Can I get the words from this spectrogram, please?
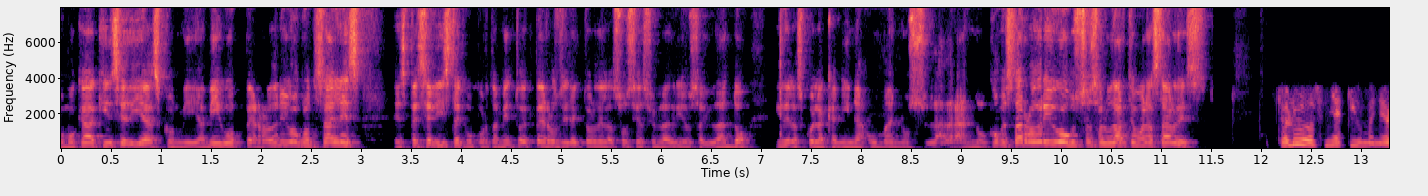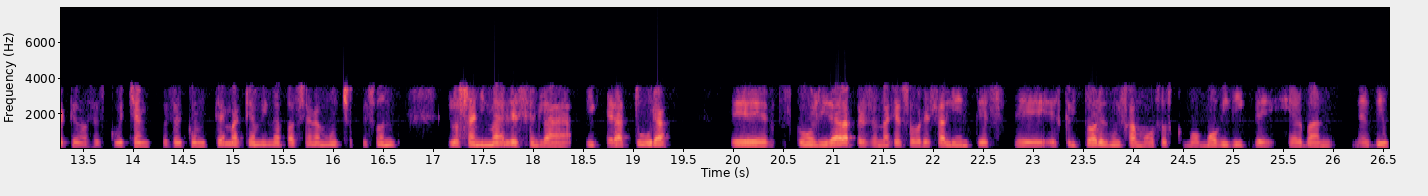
como cada 15 días con mi amigo Rodrigo González, especialista en comportamiento de perros, director de la Asociación Ladrillos Ayudando y de la Escuela Canina Humanos Ladrando. ¿Cómo está Rodrigo? Gusto saludarte, buenas tardes. Saludos, Iñaki, humanidad que nos escuchan. Pues hoy con un tema que a mí me apasiona mucho, que son los animales en la literatura. Eh, pues como olvidar a personajes sobresalientes, eh, escritores muy famosos como Moby Dick de Herman Melville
